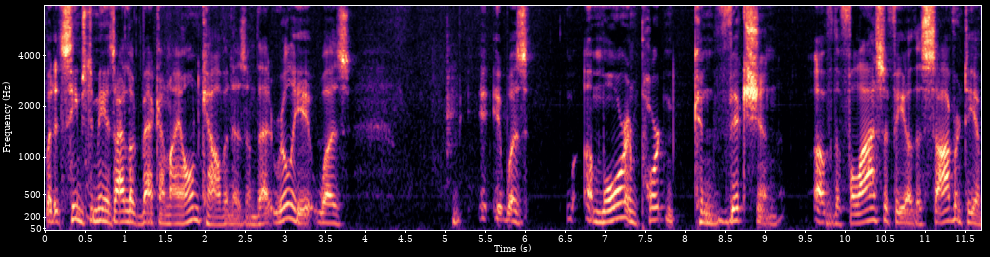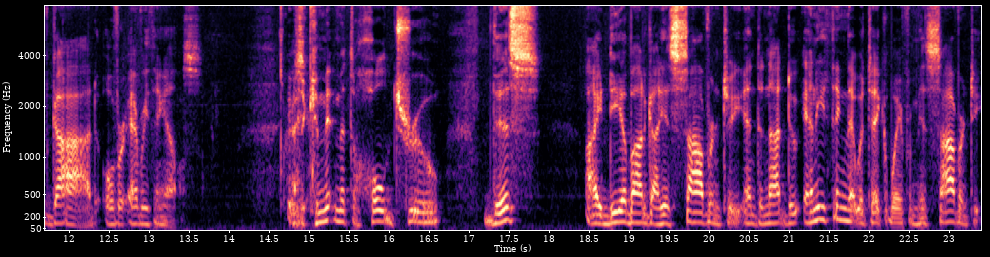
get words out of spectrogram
But it seems to me, as I look back on my own Calvinism, that really it was it was a more important conviction of the philosophy of the sovereignty of God over everything else. It was a commitment to hold true this idea about God, His sovereignty, and to not do anything that would take away from His sovereignty,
